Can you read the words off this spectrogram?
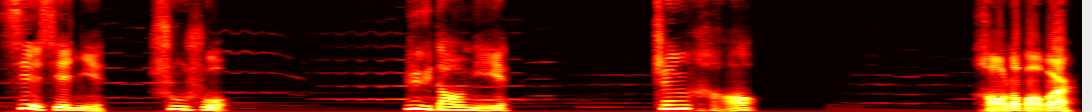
谢谢你，叔叔。遇到你，真好。好了，宝贝儿。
